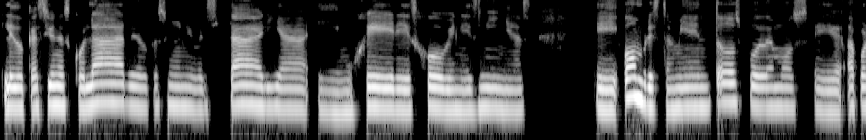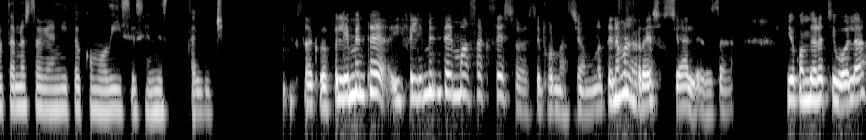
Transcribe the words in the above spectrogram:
la educación escolar, la educación universitaria, y eh, mujeres, jóvenes, niñas, eh, hombres también, todos podemos aportar nuestro granito, como dices, en esta lucha. Exacto, felizmente, y felizmente hay más acceso a esta información, no tenemos las redes sociales, o sea, yo cuando era chivola,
